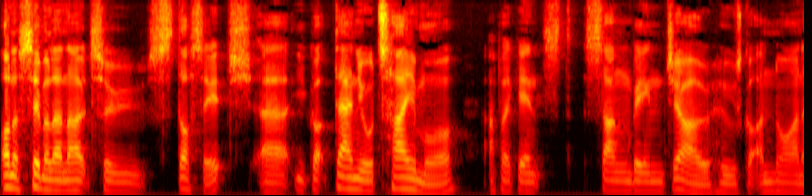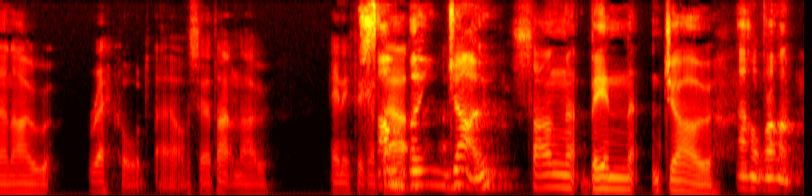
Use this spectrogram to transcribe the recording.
On a similar note to Stosic, uh, you've got Daniel Teymur up against Sung Bin Jo, who's got a 9 and 0 record. Uh, obviously, I don't know anything about Sung Bin Jo. Sung Bin Jo. Oh right.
